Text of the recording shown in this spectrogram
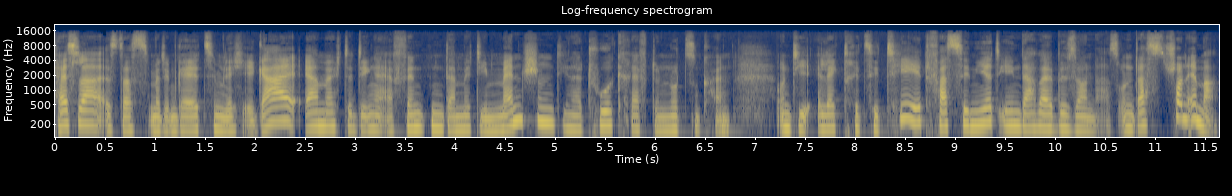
Tesla ist das mit dem Geld ziemlich egal. Er möchte Dinge erfinden, damit die Menschen die Naturkräfte nutzen können. Und die Elektrizität fasziniert ihn dabei besonders. Und das schon immer.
